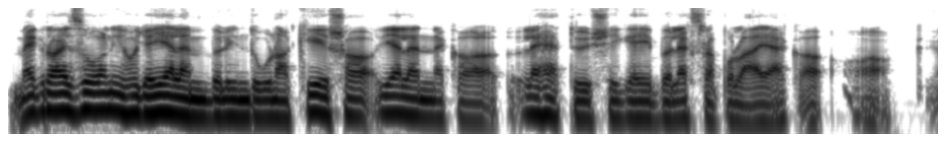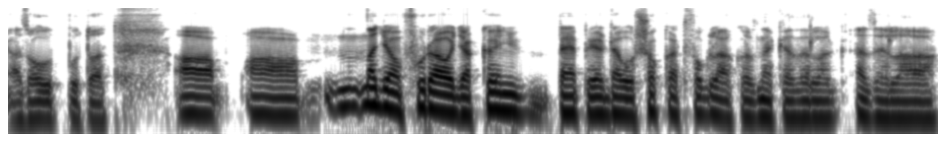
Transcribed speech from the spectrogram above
megrajzolni, hogy a jelenből indulnak ki, és a jelennek a lehetőségeiből extrapolálják a, a az outputot. A, a, nagyon fura, hogy a könyvben például sokat foglalkoznak ezzel a, ezzel a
